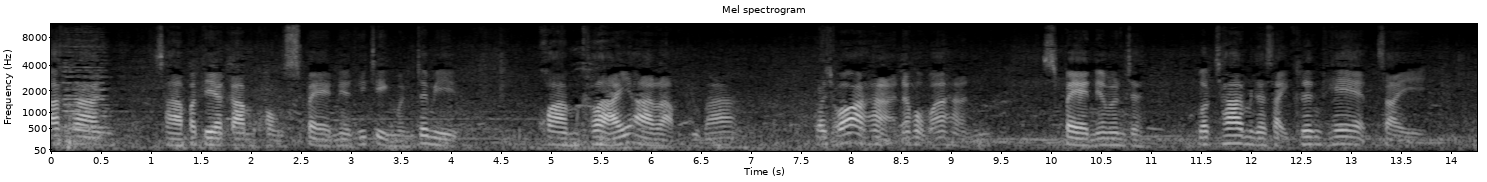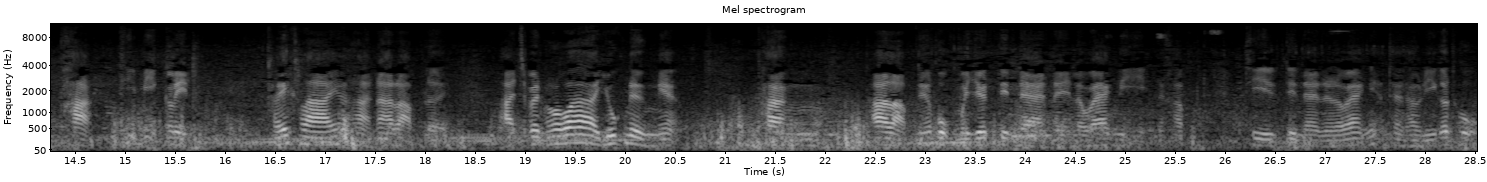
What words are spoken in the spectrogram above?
อาคารสถาปัตยกรรมของสเปนเนี่ยที่จริงมันจะมีความคล้ายอาหรับอยู่บ้างโดยเฉพาะอาหารนะผมว่าอาหารสเปนเนี่ยมันจะ รสชาติมันจะใส่เครื่องเทศ ใส่ผักที่มีกลิ่นคล้ายๆอาหารอาหรับเลย อาจจะเป็นเพราะว่ายุคหนึ่งเนี่ยทางอาหรับเนี่ยบุกมายึดดินแดนในละแวกนี้นะครับ ที่ดินแดนในละแวกนี้แถวๆนี้ก็ถูก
